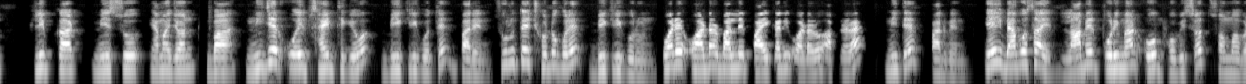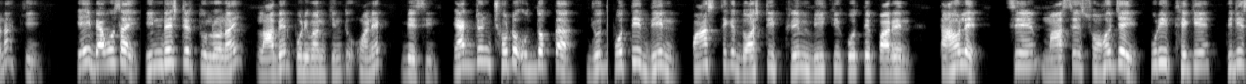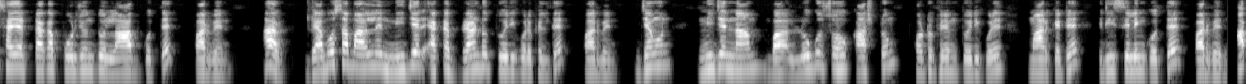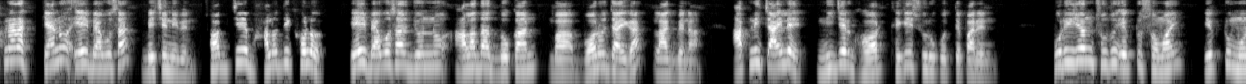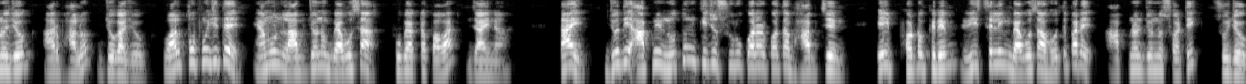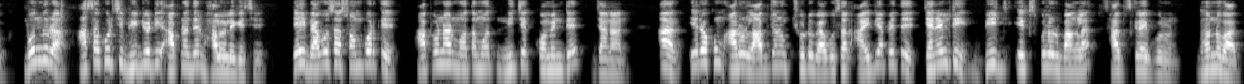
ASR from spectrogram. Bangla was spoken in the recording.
ফ্লিপকার্ট মিশো অ্যামাজন বা নিজের ওয়েবসাইট থেকেও বিক্রি করতে পারেন। শুরুতে ছোট করে বিক্রি করুন, পরে অর্ডার বাড়লে পাইকারি অর্ডারও আপনারা নিতে পারবেন। এই ব্যবসায় লাভের পরিমাণ ও ভবিষ্যৎ সম্ভাবনা কি? এই ব্যবসায় ইনভেস্টের তুলনায় লাভের পরিমাণ কিন্তু অনেক বেশি। একজন ছোট উদ্যোক্তা যদি প্রতিদিন পাঁচ থেকে দশটি ফ্রেম বিক্রি করতে পারেন, তাহলে সে মাসে সহজেই কুড়ি থেকে তিরিশ হাজার টাকা পর্যন্ত লাভ করতে পারবেন। আর ব্যবসা বাড়লে নিজের একটা ব্র্যান্ডও তৈরি করে ফেলতে পারবেন। যেমন নিজের নাম বা লোগো সহ কাস্টম ফটো ফ্রেম তৈরি করে মার্কেটে রিসেলিং করতে পারবেন। আপনারা কেন এই ব্যবসা বেছে নেবেন? সবচেয়ে ভালো দিক হলো, এই ব্যবসার জন্য আলাদা দোকান বা বড় জায়গা লাগবে না। আপনি চাইলে নিজের ঘর থেকেই শুরু করতে পারেন। প্রয়োজন শুধু একটু সময়, একটু মনোযোগ আর ভালো যোগাযোগ। অল্প পুঁজিতে এমন লাভজনক ব্যবসা খুব একটা পাওয়া যায় না। তাই যদি আপনি নতুন কিছু শুরু করার কথা ভাবছেন এই ফটো ফ্রেম রিসেলিং ব্যবসা হতে পারে আপনার জন্য সঠিক সুযোগ। বন্ধুরা, আশা করছি ভিডিওটি আপনাদের ভালো লেগেছে। এই ব্যবসা সম্পর্কে আপনার মতামত নিচে কমেন্টে জানান। আর এরকম আরও লাভজনক ছোট ব্যবসার আইডিয়া পেতে চ্যানেলটি বিজ এক্সপ্লোর বাংলা সাবস্ক্রাইব করুন। ধন্যবাদ।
